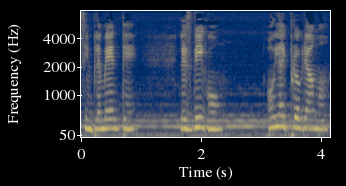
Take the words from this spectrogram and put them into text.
Simplemente les digo, hoy hay programa.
